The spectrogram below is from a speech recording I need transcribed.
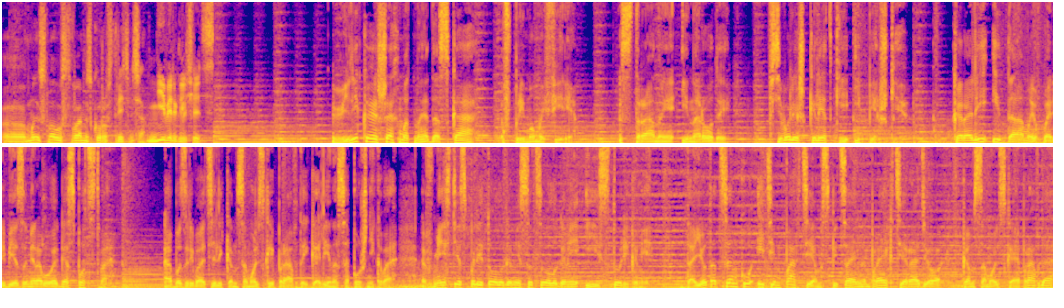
Э, мы снова с вами скоро встретимся. Не переключайтесь. Великая шахматная доска в прямом эфире – Страны и народы – всего лишь клетки и пешки. Короли и дамы в борьбе за мировое господство. Обозреватель «Комсомольской правды» Галина Сапожникова вместе с политологами, социологами и историками дает оценку этим партиям в специальном проекте радио «Комсомольская правда.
